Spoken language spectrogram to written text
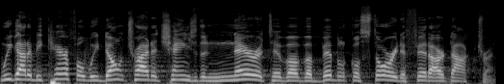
we got to be careful we don't try to change the narrative of a biblical story to fit our doctrine.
